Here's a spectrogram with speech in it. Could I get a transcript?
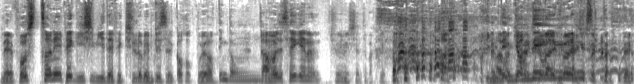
네, 보스턴이 122대 107로 멤피스를 꺾었고요. 띵동. 나머지 세 개는 조현일 씨한테 맡기겠습니다. 띵띵띵띵. 아, 그만 네.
